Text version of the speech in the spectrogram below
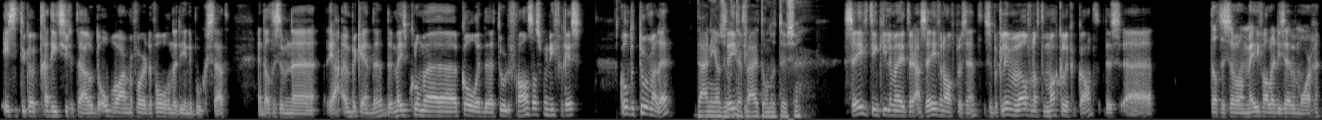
Is natuurlijk ook traditiegetrouw de opwarmer voor de volgende die in de boeken staat. En dat is een, ja, een bekende. De meest beklommen kool in de Tour de France, als ik me niet vergis. Col de Tourmalet. Daniel zoekt 17, het even uit ondertussen. 17 kilometer aan 7,5 procent. Ze beklimmen wel vanaf de makkelijke kant. Dus uh, dat is wel een meevaller die ze hebben morgen.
